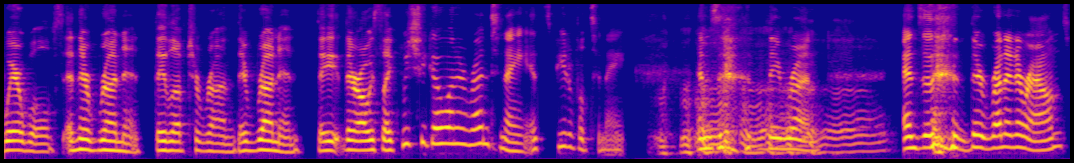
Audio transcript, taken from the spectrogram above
werewolves and they're running. They love to run. They're running they they're always like we should go on a run tonight. It's beautiful tonight. And so they run. and so they're running around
